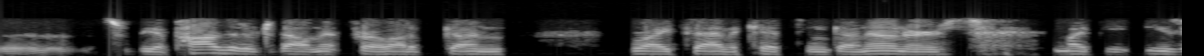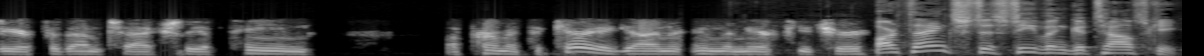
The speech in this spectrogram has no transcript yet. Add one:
would be a positive development for a lot of gun rights advocates and gun owners. It might be easier for them to actually obtain a permit to carry a gun in the near future. Our thanks to Stephen Gutowski.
